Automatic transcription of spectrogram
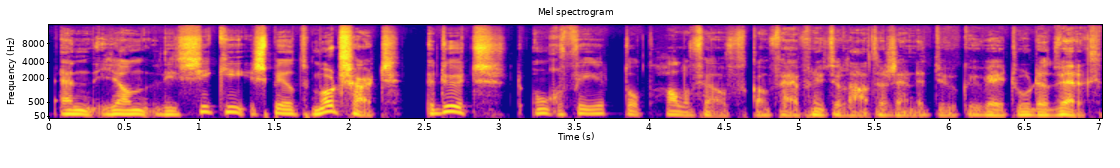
En Jan Lissiki speelt Mozart. Het duurt ongeveer tot half elf. Kan vijf minuten later zijn natuurlijk. U weet hoe dat werkt.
